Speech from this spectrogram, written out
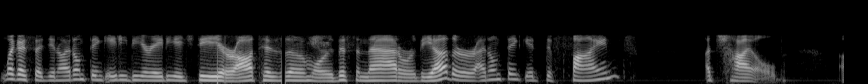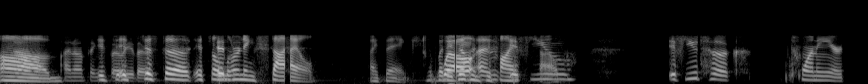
like I said, you know, I don't think ADD or ADHD or autism or this and that or the other, I don't think it defines a child. Um I don't think it's so it's either. just a it's a learning style, I think. But well, it doesn't and define if you if you took 20 or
